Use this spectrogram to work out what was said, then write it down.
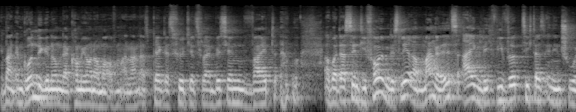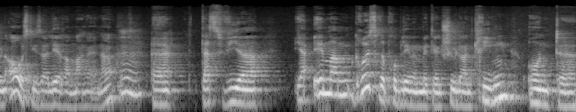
Ich meine, im Grunde genommen, da komme ich auch noch mal auf einen anderen Aspekt, das führt jetzt vielleicht ein bisschen weit, aber das sind die Folgen des Lehrermangels eigentlich. Wie wirkt sich das in den Schulen aus, dieser Lehrermangel? Ne? Äh, dass wir ja immer größere Probleme mit den Schülern kriegen und äh,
